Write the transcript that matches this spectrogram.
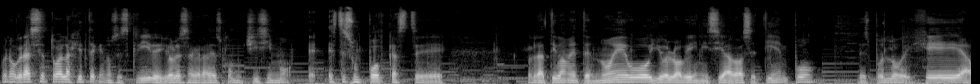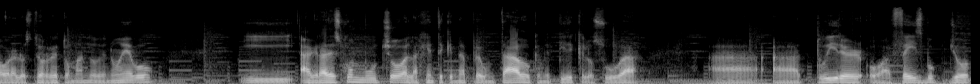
bueno, gracias a toda la gente que nos escribe. Yo les agradezco muchísimo. E, este es un podcast eh, relativamente nuevo. Yo lo había iniciado hace tiempo. Después lo dejé. Ahora lo estoy retomando de nuevo. Y agradezco mucho a la gente que me ha preguntado, que me pide que lo suba a, Twitter o a Facebook, yo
